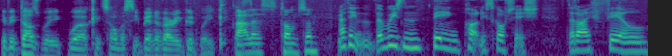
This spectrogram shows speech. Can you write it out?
If it does work, it's obviously been a very good week. Alice Thomson? I think the reason being partly Scottish that I feel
